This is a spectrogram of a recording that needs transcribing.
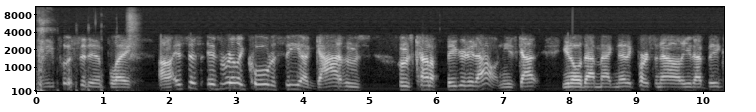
when he puts it in play. Uh, it's just it's really cool to see a guy who's who's kind of figured it out, and he's got you know that magnetic personality, that big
